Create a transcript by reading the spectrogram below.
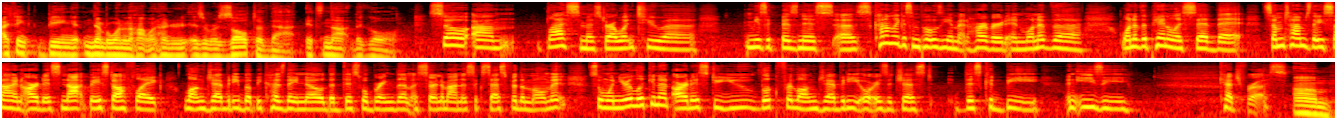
I think being number one in the Hot 100 is a result of that. It's not the goal. So um, last semester, I went to a music business, uh, kind of like a symposium at Harvard, and one of the one of the panelists said that sometimes they sign artists not based off like longevity, but because they know that this will bring them a certain amount of success for the moment. So when you're looking at artists, do you look for longevity, or is it just this could be an easy catch for us? Um,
